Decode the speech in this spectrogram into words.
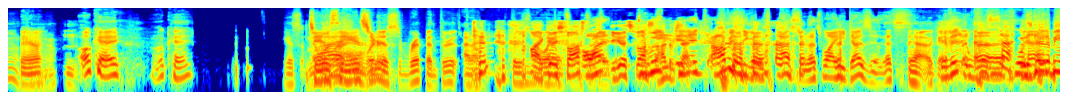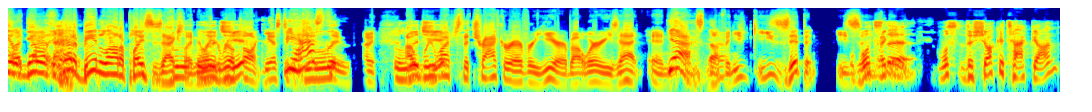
Oh, Yeah. Okay. Okay. I guess, So man, what's the we're- answer? We're just ripping through. I don't. There's no Oh, it goes answer. faster. Oh, I- it goes faster. we- it, it obviously goes faster. That's why he does it. That's Yeah. Okay. if it, if this is Uh, a He's got to be. 40 Got to be in a lot of places. Actually, I mean, like real talk. He has to. He has to. I mean, uh, we watch the tracker every year about where he's at and, Yeah. and stuff, Yeah. and he, he's zipping. He's What's like, the what's the, the shock attack gun?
